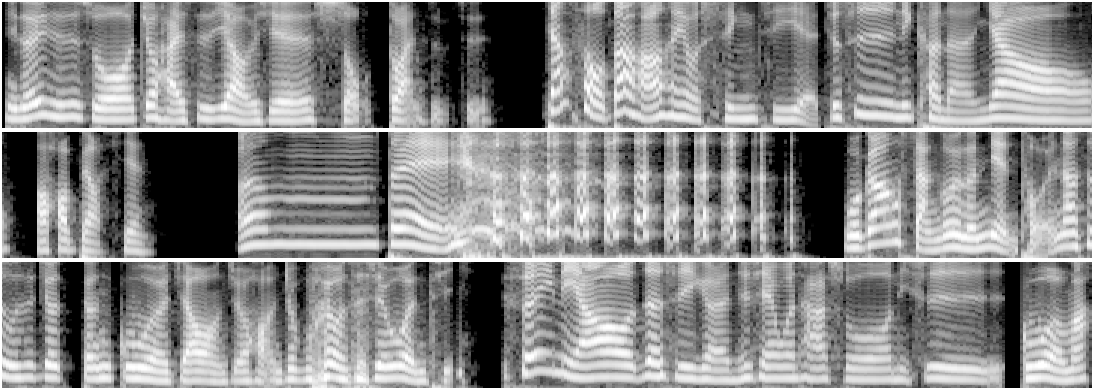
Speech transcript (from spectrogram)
你的意思是说，就还是要有一些手段，是不是？讲手段好像很有心机耶，就是你可能要好好表现。嗯，对。我刚刚闪过一个念头，那是不是就跟孤儿交往就好，你就不会有这些问题？所以你要认识一个人，就先问他说：“你是孤儿吗？”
